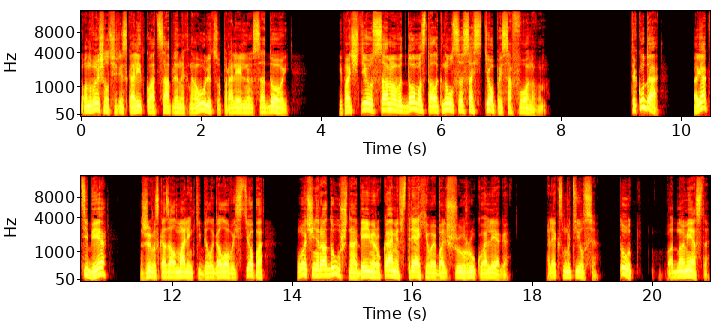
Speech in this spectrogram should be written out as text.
Он вышел через калитку отцапленных на улицу, параллельную Садовой, и почти у самого дома столкнулся со Стёпой Сафоновым. «Ты куда? А я к тебе», — живо сказал маленький белоголовый Стёпа, очень радушно, обеими руками встряхивая большую руку Олега. Олег смутился. «Тут, в одно место».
